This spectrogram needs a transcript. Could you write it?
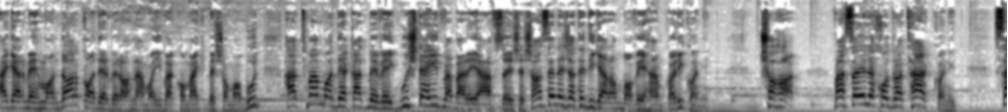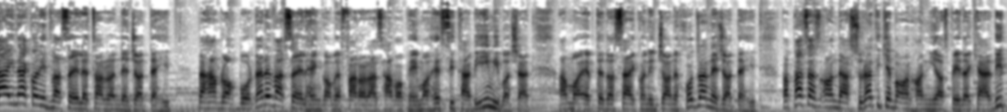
اگر مهماندار قادر به راهنمایی و کمک به شما بود حتما با دقت به وی گوش دهید و برای افزایش شانس نجات دیگران با وی همکاری کنید. چهار وسایل خود را ترک کنید. سعی نکنید وسایلتان را نجات دهید. به همراه بردن وسایل هنگام فرار از هواپیما حسی طبیعی می باشد اما ابتدا سعی کنید جان خود را نجات دهید و پس از آن در صورتی که به آنها نیاز پیدا کردید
